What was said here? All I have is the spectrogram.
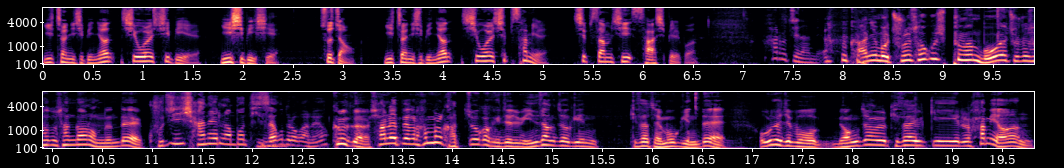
2022년 10월 12일 22시. 수정 2022년 10월 13일 13시 41분. 하루 지났네요. 아니 뭐 줄 서고 싶으면 뭐에 줄을 서도 상관없는데 굳이 샤넬을 한번 디싸고 들어가네요. 그러니까요. 샤넬백은 한물 같죠가 굉장히 좀 인상적인 기사 제목인데 우리가 이제 뭐 명절 기사 읽기를 하면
